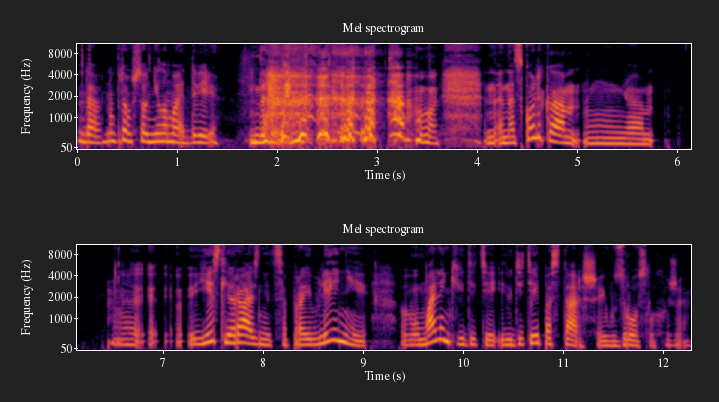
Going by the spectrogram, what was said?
Да, ну потому что он не ломает двери. Да. Насколько э, есть ли разница проявлений у маленьких детей и у детей постарше, и у взрослых уже?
